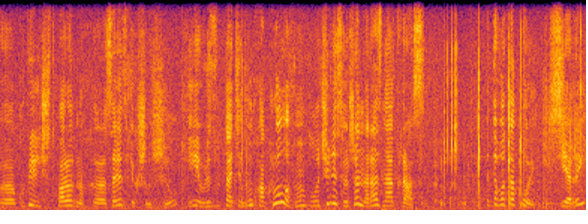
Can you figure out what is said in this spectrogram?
э, купили чистопородных э, советских шиншилл, и в результате двух окролов мы получили совершенно разный окрас. Это вот такой серый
